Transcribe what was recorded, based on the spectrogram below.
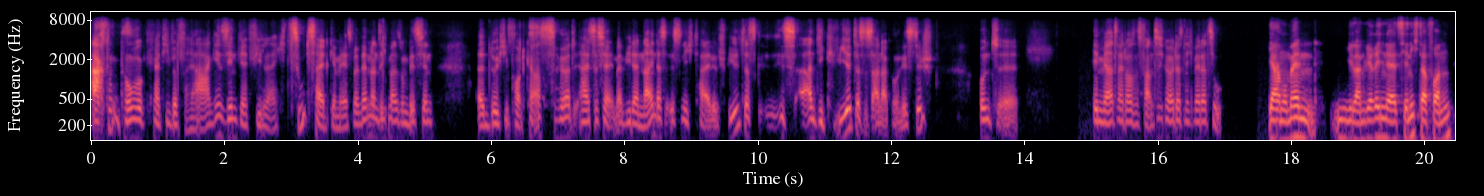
Achtung, provokative Frage, sind wir vielleicht zu zeitgemäß? Weil wenn man sich mal so ein bisschen durch die Podcasts hört, heißt es ja immer wieder, nein, das ist nicht Teil des Spiels, das ist antiquiert, das ist anachronistisch und äh, im Jahr 2020 gehört das nicht mehr dazu. Ja, Moment, Milan, wir reden ja jetzt hier nicht davon,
